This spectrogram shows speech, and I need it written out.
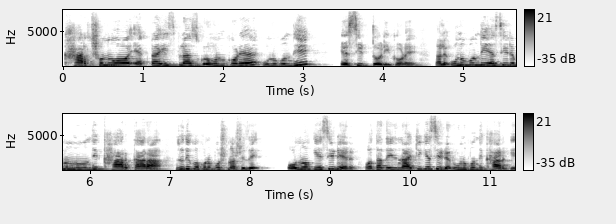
খারসমূহ সমূহ একটা এইচ প্লাস গ্রহণ করে অনুবন্ধী অ্যাসিড তৈরি করে। তাহলে অনুবন্ধী অ্যাসিড এবং অনুবন্ধী খার কারা? যদি কখনো প্রশ্ন আসে যে অমুক অ্যাসিডের, অর্থাৎ এই নাইট্রিক অ্যাসিডের অনুবন্ধী ক্ষারকে,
